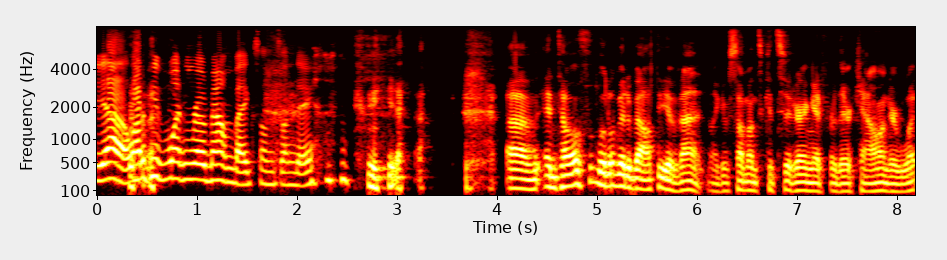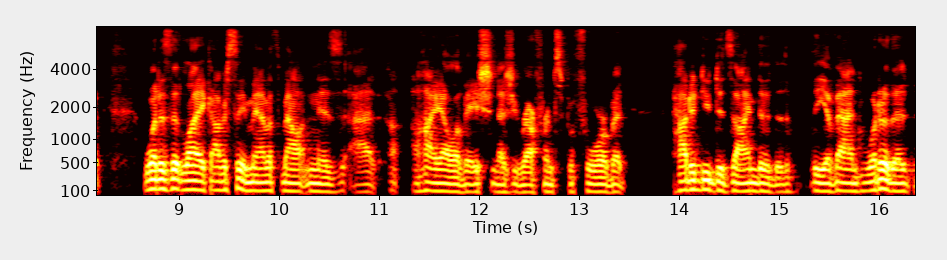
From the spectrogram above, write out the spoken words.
Yeah, a lot of people went and rode mountain bikes on Sunday. yeah. Um, and tell us a little bit about the event. Like, if someone's considering it for their calendar, what what is it like? Obviously, Mammoth Mountain is at a high elevation, as you referenced before. But how did you design the the, the event? What are the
